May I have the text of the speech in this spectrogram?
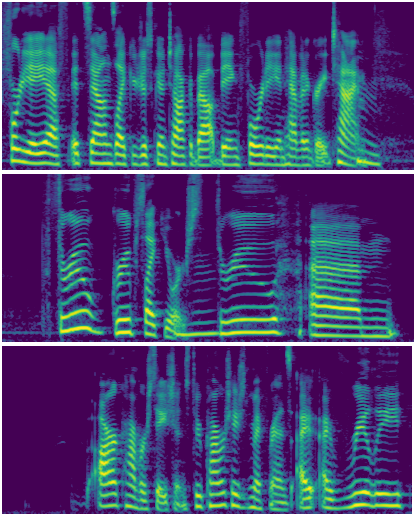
40AF, it sounds like you're just going to talk about being 40 and having a great time hmm. Through groups like yours, through um, our conversations, through conversations with my friends, I, I really,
